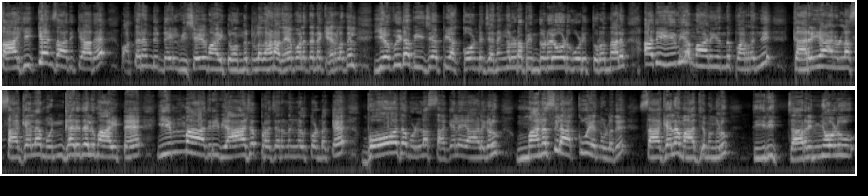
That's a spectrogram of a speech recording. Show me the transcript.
സഹിക്കാൻ സാധിക്കാതെ പത്തനംതിട്ടയിൽ വിഷയമായിട്ട് വന്നിട്ടുള്ളതാണ്. അതേപോലെ തന്നെ കേരളത്തിൽ എവിടെ ബി ജെ പി അക്കൗണ്ട് ജനങ്ങളുടെ പിന്തുണയോടുകൂടി തുറന്നാലും അത് ഇ വി എം ആണ് എന്ന് പറഞ്ഞ് കരയാനുള്ള സകല മുൻകരുതലുമായിട്ട് ഇമാതിരി വ്യാജ പ്രചരണങ്ങൾ കൊണ്ടൊക്കെ ബോധമുള്ള സകല ആളുകളും മനസ്സിലാക്കൂ എന്നുള്ളത് സകല മാധ്യമങ്ങളും തിരിച്ചറിഞ്ഞോളൂ.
